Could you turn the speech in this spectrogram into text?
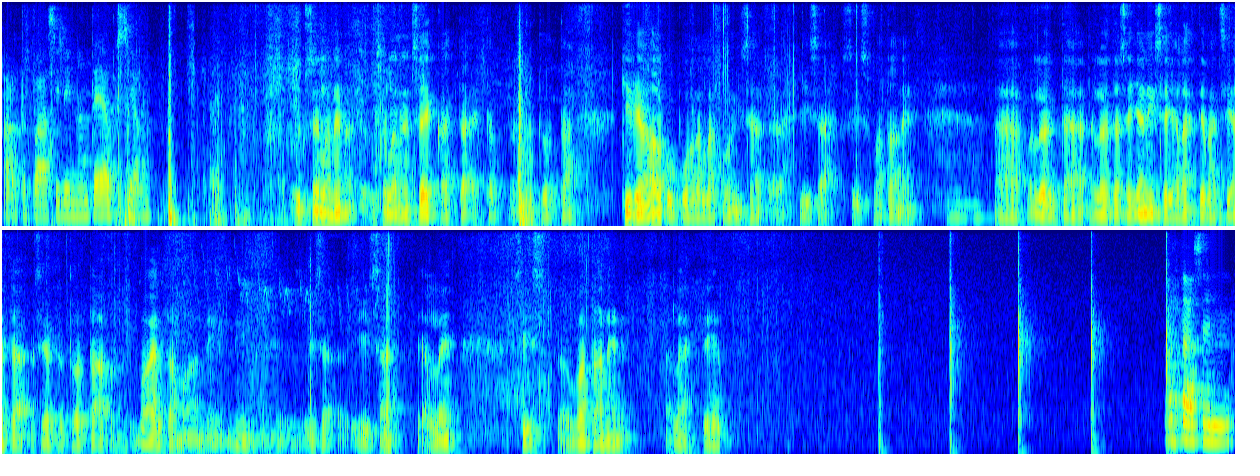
Arto Paasilinnan teoksia. Yksi sellainen, sellainen seikka, että, että, että tuota, kirjan alkupuolella, kun isä, äh, isä siis Vatanen, ää, löytää, löytää sen jäniksen ja lähtevät sieltä, sieltä tuota, vaeltamaan, niin, niin isä, isä jälleen, siis Vatanen lähtee. Vatasen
